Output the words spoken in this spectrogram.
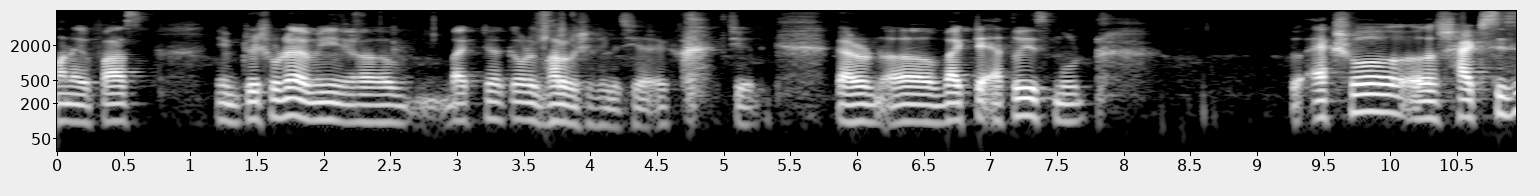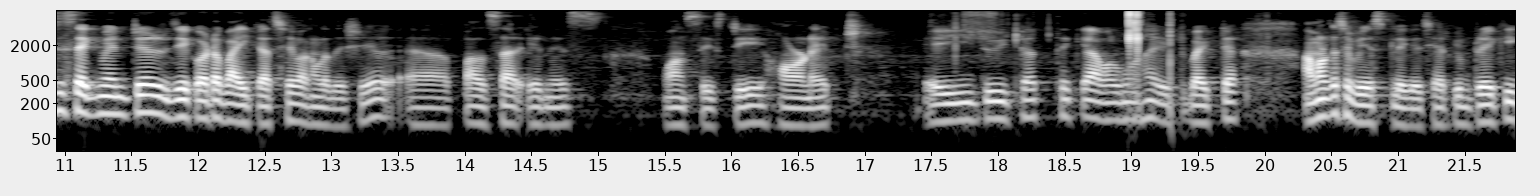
মানে ফাস্ট ইমপ্রেশনে আমি বাইকটাকে অনেক ভালোবেসে ফেলেছি অ্যাকচুয়ালি কারণ বাইকটা এতই স্মুথ তো একশো ষাট সিসি সেগমেন্টের যে কয়টা বাইক আছে বাংলাদেশে Pulsar, NS one sixty Hornet এই দুইটার থেকে আমার মনে হয় এই বাইকটা আমার কাছে বেস্ট লেগেছে আর কি। ব্রেকিং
